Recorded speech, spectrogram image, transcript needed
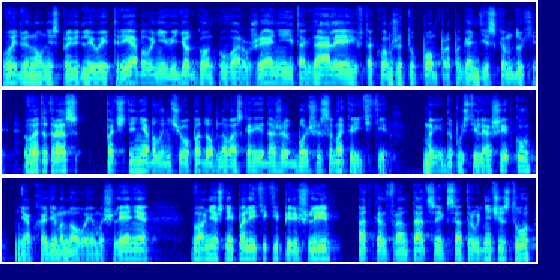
выдвинул несправедливые требования, ведет гонку вооружений и так далее, и в таком же тупом пропагандистском духе. В этот раз почти не было ничего подобного, а скорее даже больше самокритики – мы допустили ошибку, необходимо новое мышление. Во внешней политике перешли от конфронтации к сотрудничеству,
